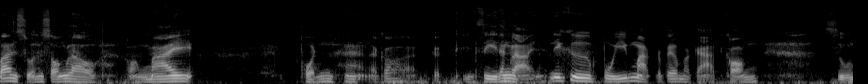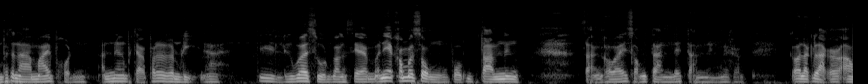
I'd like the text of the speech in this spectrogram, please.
บ้านสวนสองเราของไม้ผลฮะแล้วก็อินทรีย์ทั้งหลาย นี่คือปุ๋ยหมักเติมอากาศของศูนย์พัฒนาไม้ผล อันเนื่องจากพระราชดำรินะที่หรือว่าศูนย์บางแซมอันนี้เขามาส่งผมตันหนึ่งสั่งเขาไว้สองตันได้ตันหนึ่งนะครับ ก็หลักๆก็เอา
